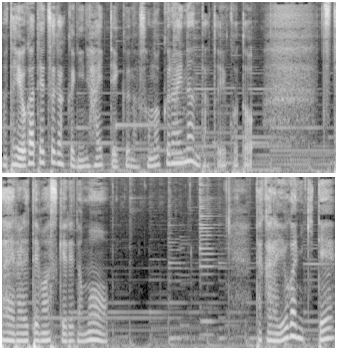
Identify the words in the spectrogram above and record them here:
またヨガ哲学に、入っていくのはそのくらいなんだということを伝えられてますけれどもだからヨガに来て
